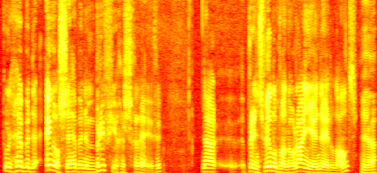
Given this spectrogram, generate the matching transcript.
Toen hebben de Engelsen hebben een briefje geschreven naar eh, prins Willem van Oranje in Nederland. Ja.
